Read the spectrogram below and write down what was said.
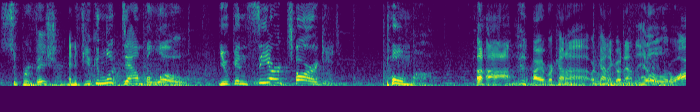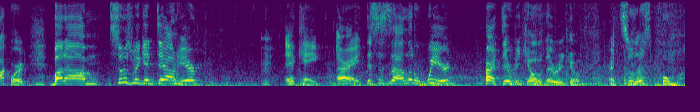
supervision. And if you can look down below, you can see our target, Puma. all right, we're kind of we're kind of going down the hill a little awkward, but um, as soon as we get down here, mm, okay, all right, this is a little weird. All right, there we go, there we go. All right, so there's Puma.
